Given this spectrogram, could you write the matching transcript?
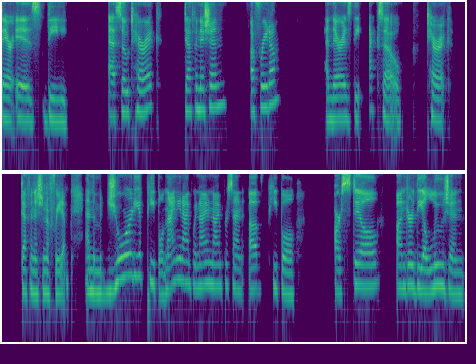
There is the esoteric definition of freedom, and there is the exoteric definition of freedom. And the majority of people, 99.99% of people, are still under the illusion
